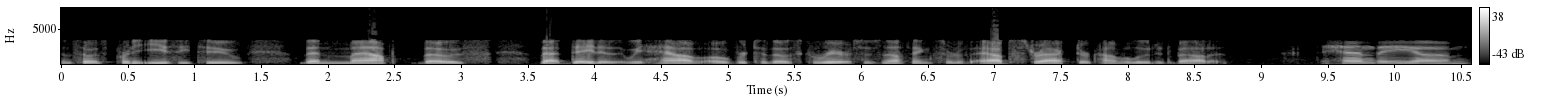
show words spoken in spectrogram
and so it's pretty easy to then map those that data that we have over to those careers. There's nothing sort of abstract or convoluted about it. And the um,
